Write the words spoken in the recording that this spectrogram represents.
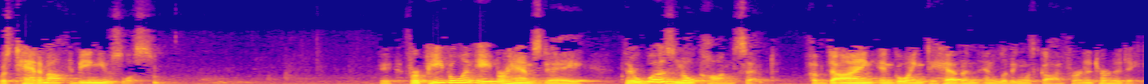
was tantamount to being useless. Okay? For people in Abraham's day, there was no concept of dying and going to heaven and living with God for an eternity.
